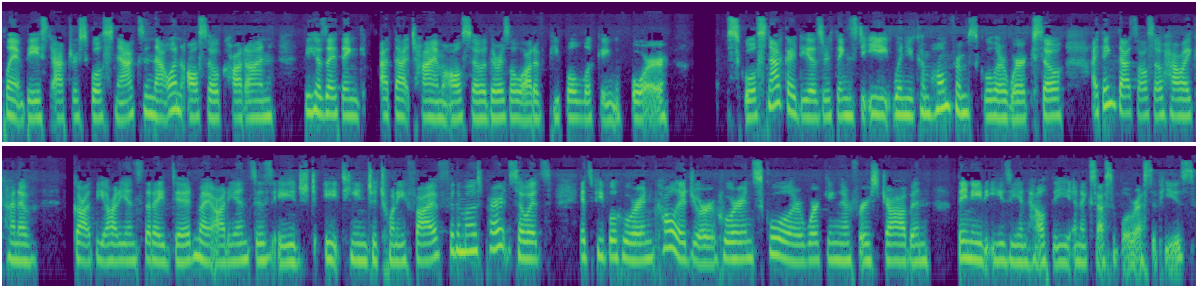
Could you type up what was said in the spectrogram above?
plant based after school snacks. And that one also caught on because I think at that time also there was a lot of people looking for school snack ideas or things to eat when you come home from school or work. So I think that's also how I kind of got the audience that I did. My audience is aged 18 to 25 for the most part. So it's it's people who are in college or who are in school or working their first job and they need easy and healthy and accessible recipes.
